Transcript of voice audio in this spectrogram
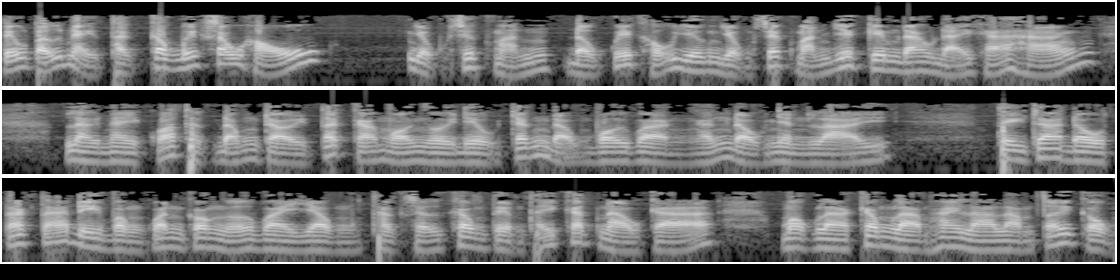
tiểu tử này thật không biết xấu hổ. Dùng sức mạnh, độc quyết hữu dương dùng sức mạnh với kim đao đại khả hãn. Lời này quá thực động trời, tất cả mọi người đều chấn động vội vàng, ngẩng đầu nhìn lại. Thì ra đầu tác tá đi vòng quanh con ngựa vài vòng, thật sự không tìm thấy cách nào cả. Một là không làm hai là làm tới cùng,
